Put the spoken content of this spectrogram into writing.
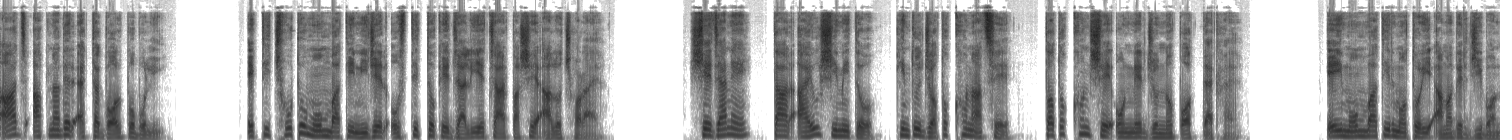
আজ আপনাদের একটা গল্প বলি। একটি ছোট মোমবাতি নিজের অস্তিত্বকে জ্বালিয়ে চারপাশে আলো ছড়ায়। সে জানে, তার আয়ু সীমিত, কিন্তু যতক্ষণ আছে, ততক্ষণ সে অন্যের জন্য পথ দেখায়। এই মোমবাতির মতোই আমাদের জীবন।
